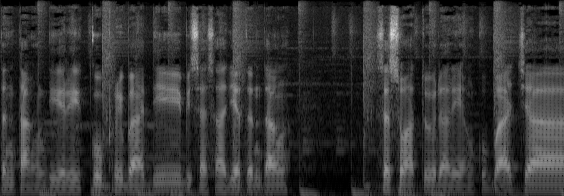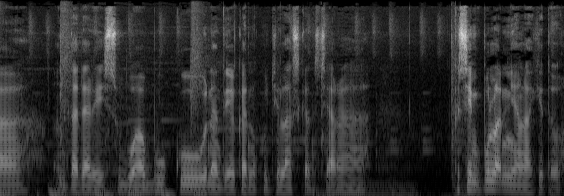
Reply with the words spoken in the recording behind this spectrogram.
tentang diriku pribadi bisa saja tentang sesuatu dari yang ku baca entah dari sebuah buku nanti akan aku jelaskan secara kesimpulannya lah gitu.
